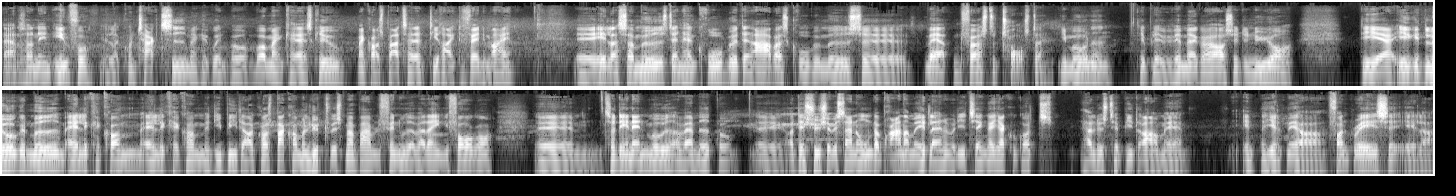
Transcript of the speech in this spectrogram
Der er der sådan en info- eller kontaktside, man kan gå ind på, hvor man kan skrive. Man kan også bare tage direkte fat i mig. Øh, ellers så mødes den her gruppe, den arbejdsgruppe, mødes øh, hver den første torsdag i måneden. Det bliver vi ved med at gøre også i det nye år. Det er ikke et lukket møde. Alle kan komme. Alle kan komme med de bidrag. Kan også bare komme og lytte, hvis man bare vil finde ud af, hvad der egentlig foregår. Øh, så det er en anden måde at være med på. Øh, og det synes jeg, hvis der er nogen, der brænder med et eller andet, hvor de tænker, jeg kunne godt have lyst til at bidrage med enten at hjælpe med at fundraise, eller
